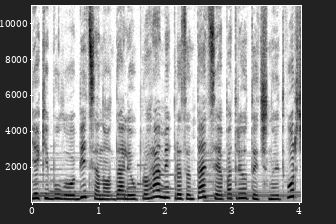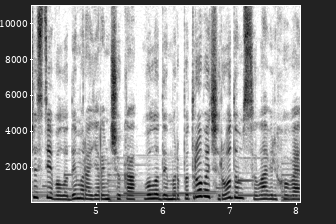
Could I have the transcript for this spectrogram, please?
Як і було обіцяно, далі у програмі презентація патріотичної творчості Володимира Яремчука. Володимир Петрович родом з села Вільхове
